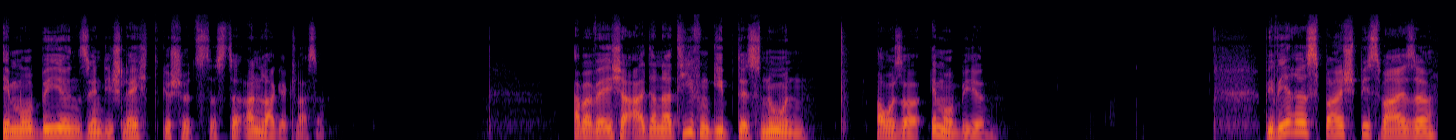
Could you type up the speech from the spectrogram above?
Immobilien sind die schlecht geschützteste Anlageklasse. Aber welche Alternativen gibt es nun außer Immobilien? Wie wäre es beispielsweise,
